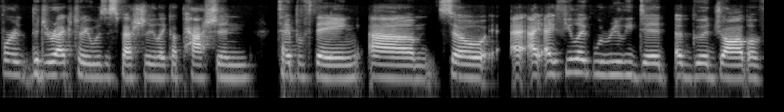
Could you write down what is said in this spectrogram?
for the director it was especially like a passion type of thing. Um, so I, I feel like we really did a good job of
